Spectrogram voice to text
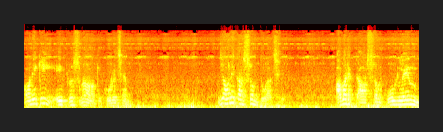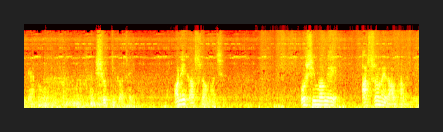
অনেকেই এই প্রশ্ন আমাকে করেছেন যে অনেক আশ্রম তো আছে, আবার একটা আশ্রম করলেন কেন? সত্যি কথাই, অনেক আশ্রম আছে। পশ্চিমবঙ্গে আশ্রমের অভাব নেই।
